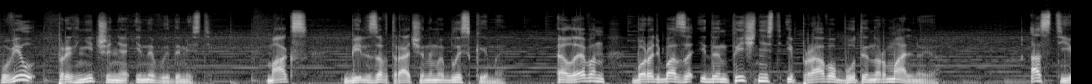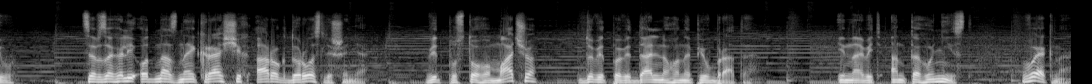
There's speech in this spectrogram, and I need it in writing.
У Віл – пригнічення і невидимість. Макс – біль за втраченими близькими. Елевен – боротьба за ідентичність і право бути нормальною. А Стів – це взагалі одна з найкращих арок дорослішання – від пустого мачо до відповідального напівбрата. І навіть антагоніст – Векна.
